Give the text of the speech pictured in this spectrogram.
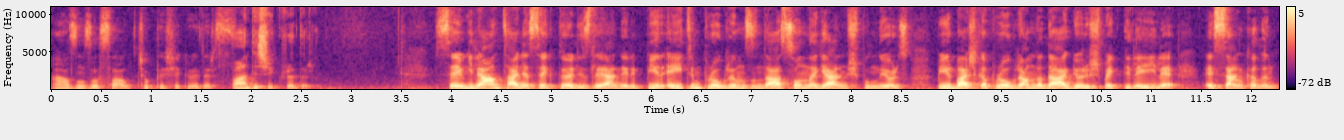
Ağzınıza sağlık, çok teşekkür ederiz. Ben teşekkür ederim. Sevgili Antalya Sektörel izleyenleri, bir eğitim programımızın daha sonuna gelmiş bulunuyoruz. Bir başka programda daha görüşmek dileğiyle. Esen kalın.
